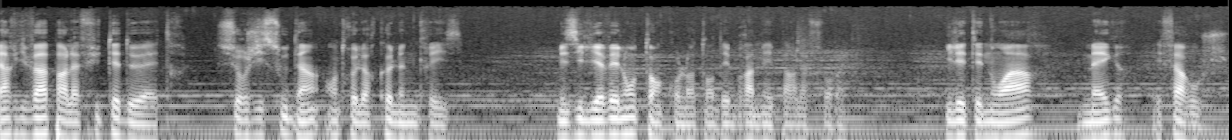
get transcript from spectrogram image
Arriva par la futaie de hêtres, surgit soudain entre leurs colonnes grises. Mais il y avait longtemps qu'on l'entendait bramer par la forêt. Il était noir, maigre et farouche.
